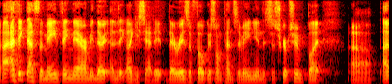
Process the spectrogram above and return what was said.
I think that's the main thing there. I mean, there, like you said, it, there is a focus on Pennsylvania in this description, but. Uh, I,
